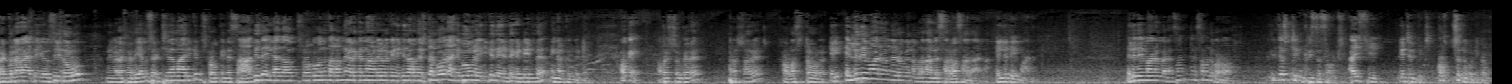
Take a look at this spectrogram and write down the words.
റെഗുലർ ആയിട്ട് യൂസ് ചെയ്തോളൂ. നിങ്ങളുടെ ഹൃദയം സുരക്ഷിതമായിരിക്കും. സ്ട്രോക്കിന്റെ സാധ്യത ഇല്ലാതാവും. സ്ട്രോക്ക് വന്ന് തളർന്നു കിടക്കുന്ന ആളുകൾക്ക് എനിക്ക് നടന്ന ഇഷ്ടംപോലെ അനുഭവങ്ങൾ എനിക്ക് നേരിട്ട് കിട്ടിയിട്ടുണ്ട്. നിങ്ങൾക്കും കിട്ടും. ഓക്കെ അപ്പൊ ഷുഗർ പ്രഷർ കൊളസ്ട്രോൾ എല്ല് തീരുമാനം എന്ന രോഗം നമ്മുടെ നാട്ടിൽ സർവസാധാരണ. എല്ല് തീരുമാനം എല്ല് തീരുമാനം വരാൻ സാറിന്റെ സൗണ്ട് കുറവാണ്. Just increase the sound I feel little bit കുറച്ചൊന്ന് കൂട്ടിക്കോളൂ.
